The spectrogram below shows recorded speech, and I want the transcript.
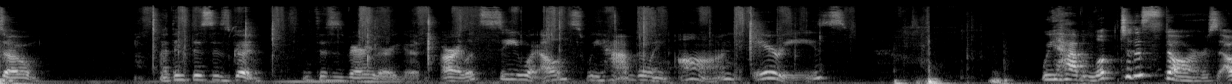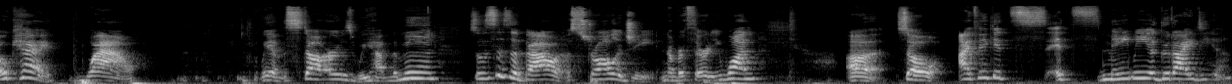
So I think this is good. I think this is very, very good. All right, let's see what else we have going on. Aries. We have look to the stars. Okay, wow. We have the stars, we have the moon. So this is about astrology, number 31. Uh, so I think it's it's maybe a good idea,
